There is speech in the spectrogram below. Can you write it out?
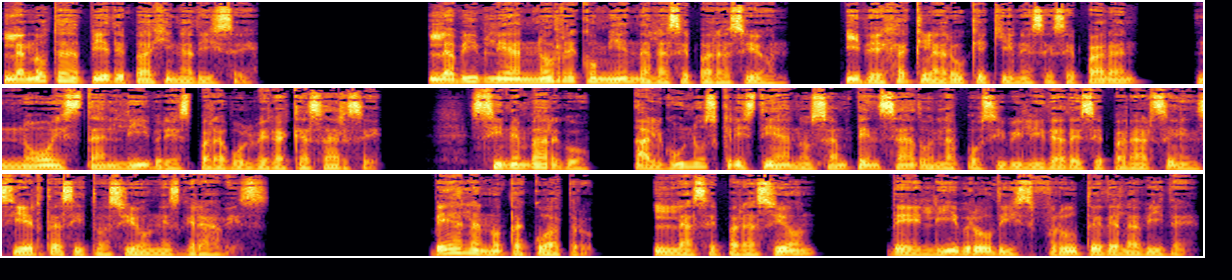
La nota a pie de página dice, La Biblia no recomienda la separación y deja claro que quienes se separan no están libres para volver a casarse. Sin embargo, algunos cristianos han pensado en la posibilidad de separarse en ciertas situaciones graves. Vea la nota 4. La separación del libro Disfrute de la vida.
